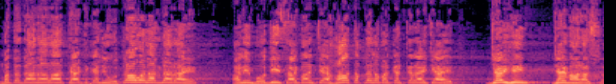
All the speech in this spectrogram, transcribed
मतदानाला त्या ठिकाणी उतरावं लागणार आहे. आणि मोदी साहेबांचे हात आपल्याला बळकट करायचे आहेत. जय हिंद जय महाराष्ट्र.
